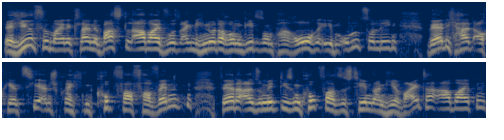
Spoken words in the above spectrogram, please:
Ja, hier für meine kleine Bastelarbeit, wo es eigentlich nur darum geht, so ein paar Rohre eben umzulegen, werde ich halt auch jetzt hier entsprechend Kupfer verwenden, werde also mit diesem Kupfersystem dann hier weiterarbeiten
